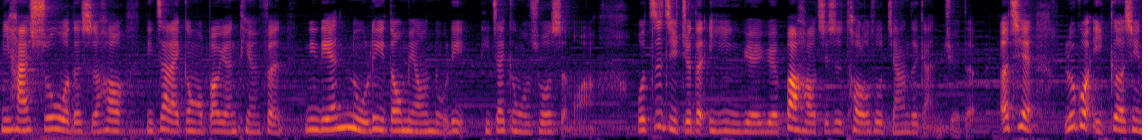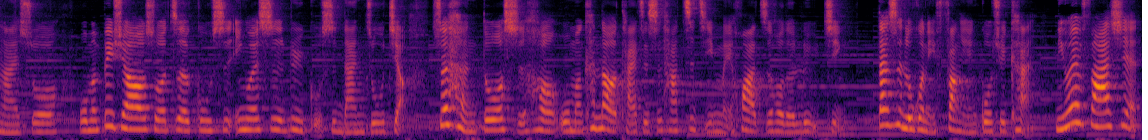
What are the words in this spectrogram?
你还输我的时候，你再来跟我抱怨天分，你连努力都没有努力，你在跟我说什么啊？我自己觉得隐隐约约，爆豪其实透露出这样的感觉的。而且，如果以个性来说，我们必须要说这个故事，因为是绿谷是男主角，所以很多时候我们看到的台词是他自己美化之后的滤镜。但是如果你放眼过去看，你会发现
